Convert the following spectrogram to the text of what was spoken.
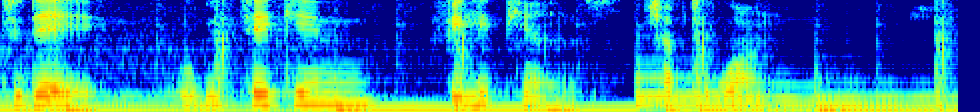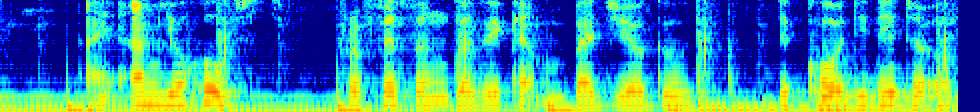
Today, we'll be taking Philippians chapter 1. I am your host, Professor Ngazeka Mbajiogo, the coordinator of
